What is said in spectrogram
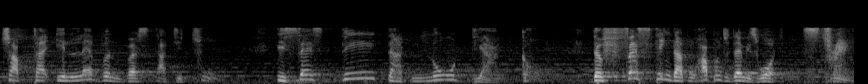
chapter 11, verse 32, it says, They that know their God, the first thing that will happen to them is what? Strength.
